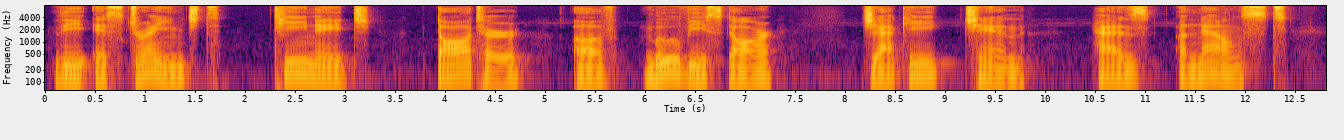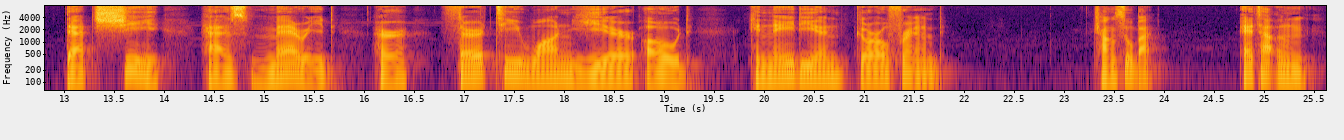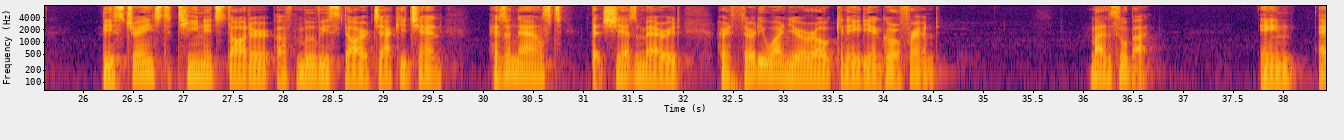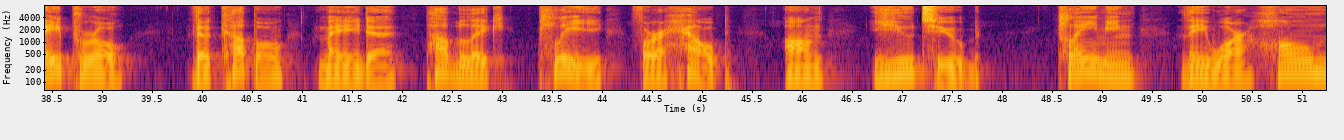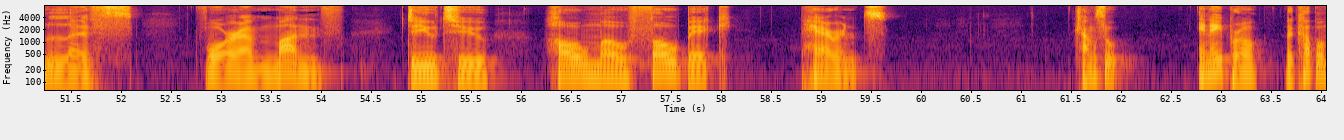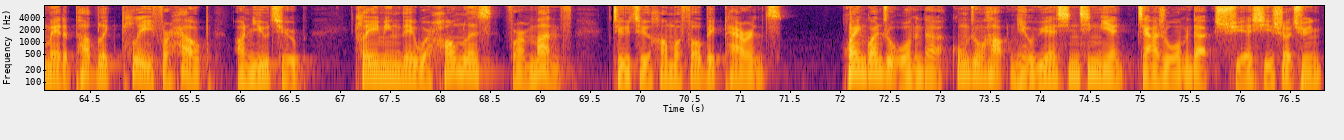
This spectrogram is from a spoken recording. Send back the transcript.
the estranged teenage daughter of movie star Jackie Chan has announced that she has married her 31 year old Canadian girlfriend. 常速版 Etta Ng the estranged teenage daughter of movie star Jackie Chan has announced that she has married her 31 year old Canadian girlfriend. 慢速版 In April, the couple made a public plea for help on YouTube, claiming they were homeless for a month due to homophobic parents. 长速 In April, the couple made a public plea for help on YouTube, claiming they were homeless for a month due to homophobic parents. 欢迎关注我们的公众号《纽约新青年》，加入我们的学习社群。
